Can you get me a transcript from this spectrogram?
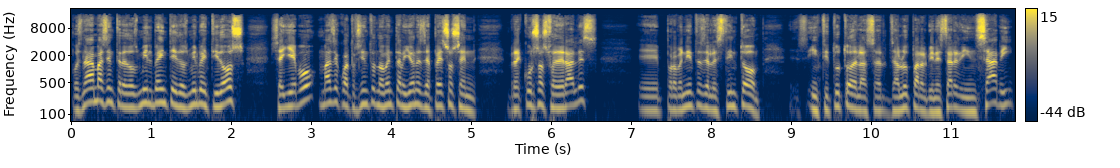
pues nada más entre 2020 y 2022 se llevó más de 490 millones de pesos en recursos federales eh, provenientes del extinto Instituto de la Salud para el Bienestar, el INSABI.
